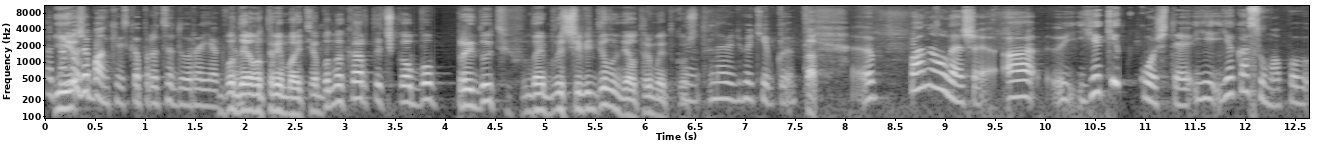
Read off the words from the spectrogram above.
А і там вже банківська процедура. Як вони там? отримають або на карточку, або прийдуть в найближче відділення, отримають кошти. Навіть готівкою. Так. Е, Пане Олеже, а е, які кошти, яка сума пов-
